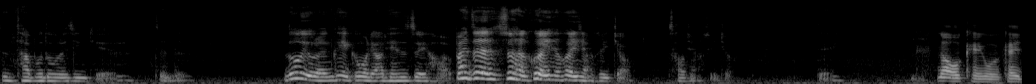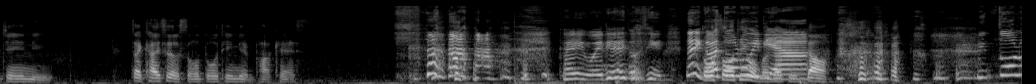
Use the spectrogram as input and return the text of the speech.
真的差不多的境界了，真的。如果有人可以跟我聊天是最好的，不然真的是很会会很想睡觉，超想睡觉。对，那 OK，我可以建议你在开车的时候多听点 Podcast，可以，我一定会多听。那你多赶快多录一点啊！道，你多录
